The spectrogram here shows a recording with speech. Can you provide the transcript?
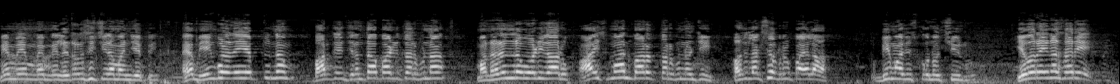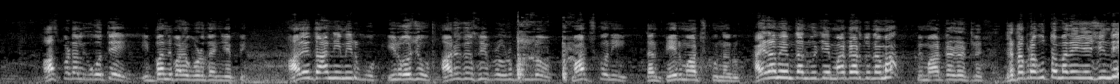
మేము మేము మేము లెటర్స్ ఇచ్చినామని చెప్పి. అయ్యా మేము కూడా అదే చెప్తున్నాం. భారతీయ జనతా పార్టీ తరఫున మా నరేంద్ర మోడీ గారు ఆయుష్మాన్ భారత్ తరఫు నుంచి పది లక్షల రూపాయల బీమా తీసుకొని వచ్చిండ్రు. ఎవరైనా సరే హాస్పిటల్కి పోతే ఇబ్బంది పడకూడదని చెప్పి అదే దాన్ని మీరు ఈ రోజు ఆరోగ్యశ్రీ రూపంలో మార్చుకొని దాని పేరు మార్చుకున్నారు. అయినా మేము దాని గురించి మాట్లాడుతున్నామా? మేము మాట్లాడట్లేదు. గత ప్రభుత్వం అదే చేసింది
